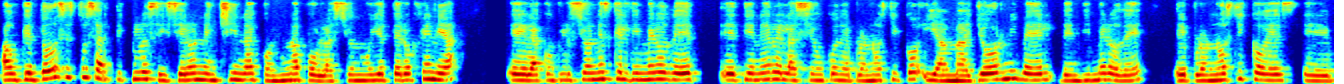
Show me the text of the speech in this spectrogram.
Aunque todos estos artículos se hicieron en China con una población muy heterogénea, eh, la conclusión es que el dímero D tiene relación con el pronóstico y a mayor nivel de dímero D, el pronóstico es, eh,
